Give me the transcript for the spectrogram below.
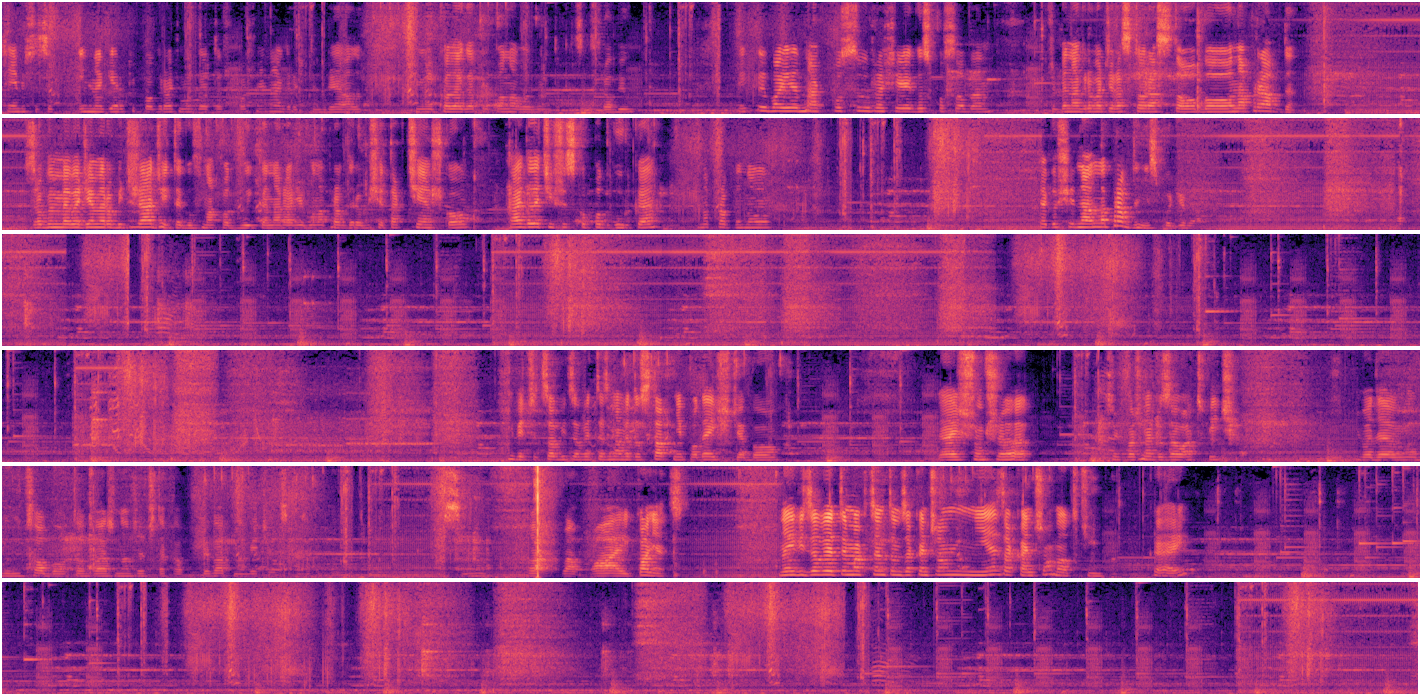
Kurde. Chciałem jeszcze sobie inne gierki pograć, mogę też właśnie nagrać tę grę, ale mi kolega proponował, żebym takie coś zrobił. I chyba jednak posłużę się jego sposobem, żeby nagrywać raz to, raz to, bo naprawdę. Zrobimy, będziemy robić rzadziej tego FNAFa dwójkę na razie, bo naprawdę robi się tak ciężko. Tak leci wszystko pod górkę. Naprawdę, no... Tego się na, naprawdę nie spodziewałem. Wiecie co, widzowie, to jest nawet ostatnie podejście, bo ja jeszcze muszę coś ważnego załatwić. Będę mówił co, bo to ważna rzecz, taka prywatna, wiecie co. I koniec. No i widzowie, tym akcentem zakończamy, nie zakończamy odcinka. Okej.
